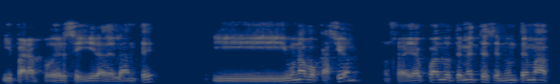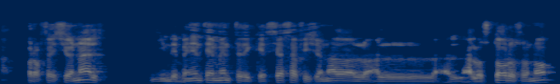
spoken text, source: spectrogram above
y para poder seguir adelante y una vocación. O sea, ya cuando te metes en un tema profesional, independientemente de que seas aficionado a los toros o no,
